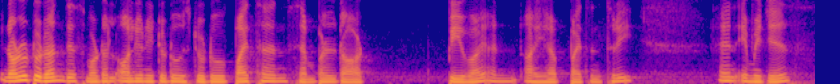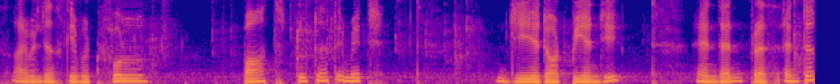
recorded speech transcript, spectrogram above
In order to run this model all you need to do is to do python sample.py and I have python 3 and images I will just give it full path to that image. ga.png and then press enter.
